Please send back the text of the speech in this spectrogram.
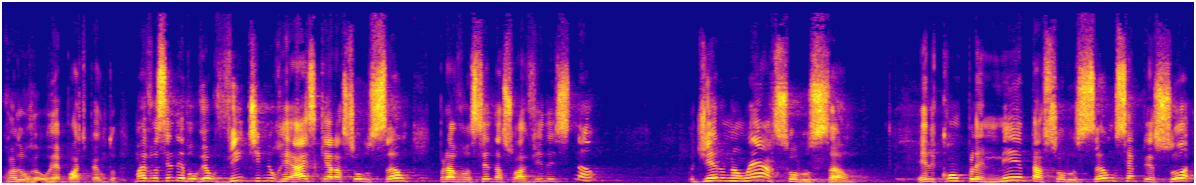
quando o repórter perguntou, mas você devolveu 20 mil reais, que era a solução para você da sua vida? Ele disse, não, o dinheiro não é a solução, ele complementa a solução se a pessoa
